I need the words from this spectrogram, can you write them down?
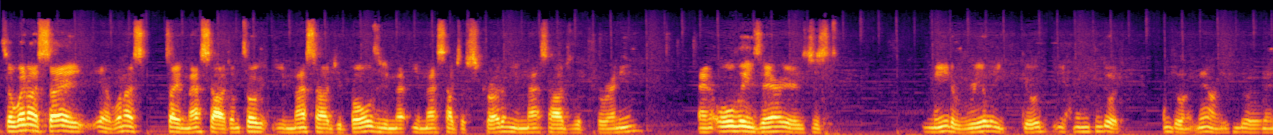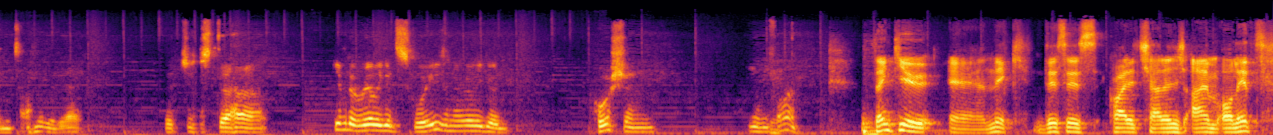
so when I say, yeah, when I say massage, I'm talking you massage your balls, you, ma- you massage the scrotum, you massage the perineum, and all these areas just need a really good. I mean, you can do it. I'm doing it now. You can do it any time of the day. But just uh, give it a really good squeeze and a really good push, and you'll be fine. Thank you, uh, Nick. This is quite a challenge. I'm on it.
